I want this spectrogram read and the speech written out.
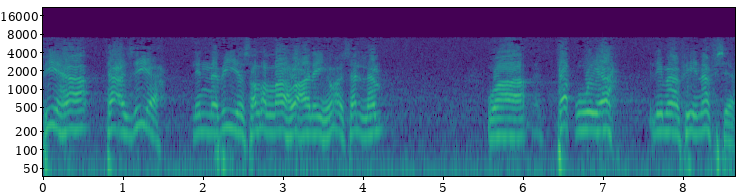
فيها تعزية للنبي صلى الله عليه وسلم وتقوية لما في نفسه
